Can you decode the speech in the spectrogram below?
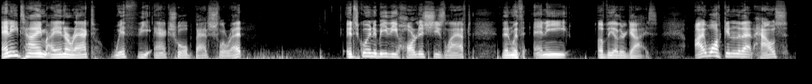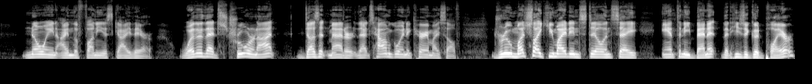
anytime I interact with the actual bachelorette, it's going to be the hardest she's laughed than with any of the other guys. I walk into that house knowing I'm the funniest guy there. Whether that's true or not doesn't matter. That's how I'm going to carry myself. Drew, much like you might instill and say Anthony Bennett that he's a good player,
